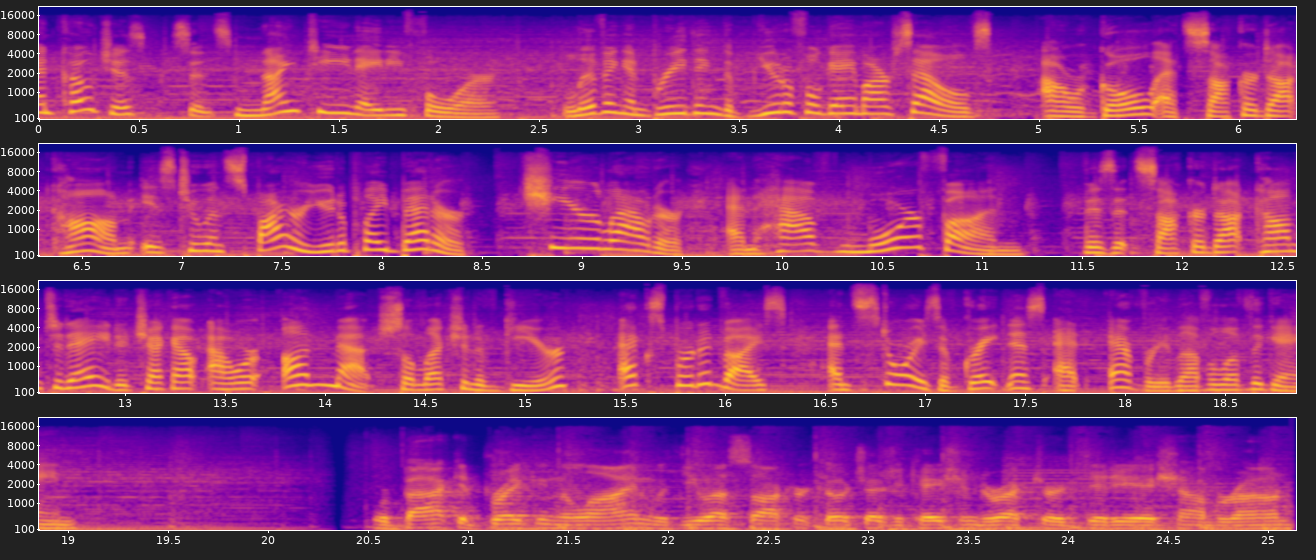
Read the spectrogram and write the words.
and coaches since 1984. Living and breathing the beautiful game ourselves, our goal at soccer.com is to inspire you to play better, cheer louder, and have more fun. Visit soccer.com today to check out our unmatched selection of gear, expert advice, and stories of greatness at every level of the game. We're back at Breaking the Line with U.S. Soccer Coach Education Director Didier Chambaron.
